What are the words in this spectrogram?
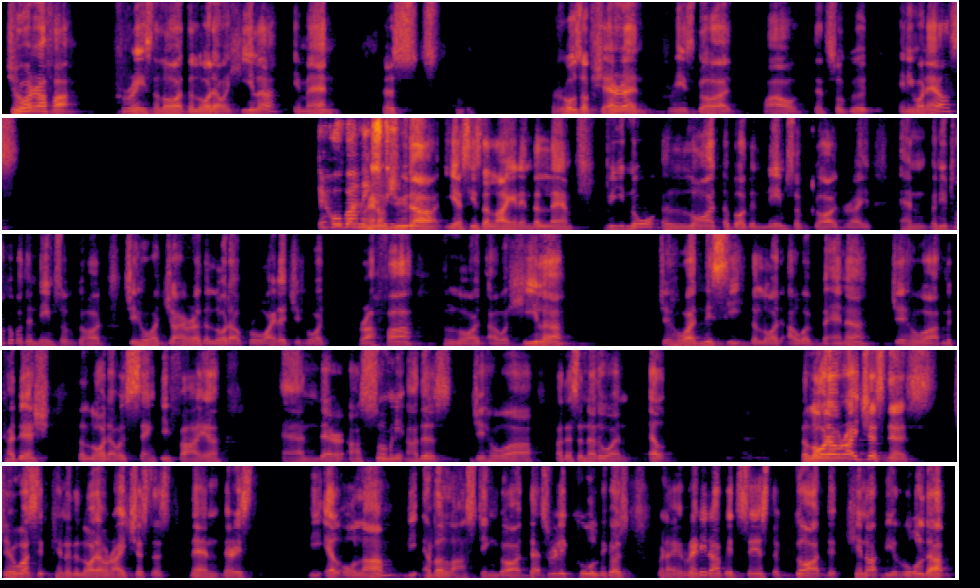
Jehovah Rapha. Praise the Lord. The Lord our healer. Amen. There's Rose of Sharon. Praise God. Wow, that's so good. Anyone else? Jehovah Lion of Judah. Yes, he's the lion and the lamb. We know a lot about the names of God, right? And when you talk about the names of God, Jehovah Jireh, the Lord our provider, Jehovah Rapha, the Lord our healer, Jehovah Nissi, the Lord our banner, Jehovah Mekadesh, the Lord our sanctifier, and there are so many others. Jehovah, but there's another one, El, the Lord our righteousness, Jehovah Tsidkenu, the Lord our righteousness. Then there is the El Olam, the everlasting God. That's really cool because when I read it up, it says the God that cannot be rolled up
